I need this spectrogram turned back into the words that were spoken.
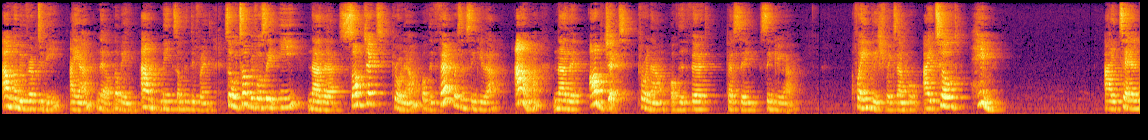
Am not the verb to be. I am. No, not being. Am means something different. So we talked before say e, now the subject pronoun of the third person singular. Am, now the object pronoun of the third person singular. For English, for example, I told him. I tell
